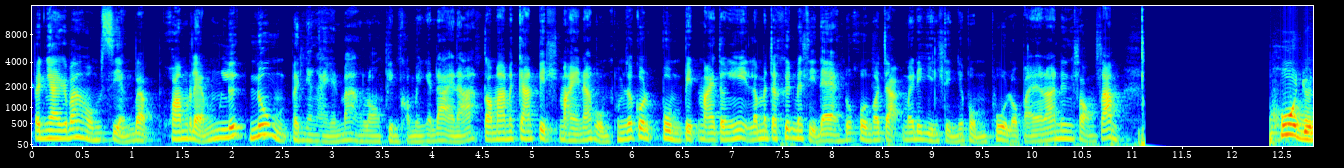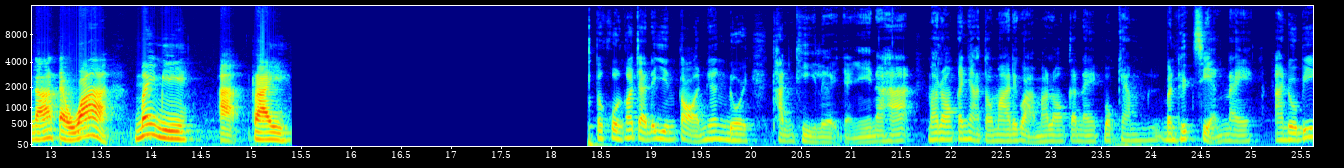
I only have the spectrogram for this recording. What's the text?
เป็นไงกันบ้างผมเสียงแบบความแหลมลึกนุ่มเป็นยังไงกันบ้างลองพิมพ์คอมเมนต์กันได้นะ ต่อมาเป็นการปิดไมค์นะผมผมจะกดปุ่มปิดไมค์ตรงนี้แล้วมันจะขึ้นเป็นสีแดง ทุกคนก็จะไม่ได้ยินสิ่งที่ผมพูดออกไปนะหนึ่งสองสามพูดอยู่นะ แต่ว่าไม่มี อะไร ทุกคนก็จะได้ยินต่อเนื่องโดยทันทีเลยอย่างนี้นะฮะ มาลองกันอย่างต่อมาดีกว่า มาลองกันในโปรแกรมบันทึกเสียงใน Adobe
